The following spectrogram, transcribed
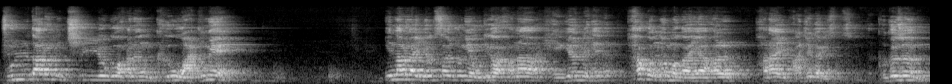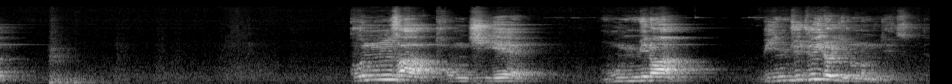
줄다름 치려고 하는 그 와중에 이 나라 역사 중에 우리가 하나 해결하고 넘어가야 할 하나의 과제가 있었습니다. 그것은 군사 통치의 문민화 민주주의를 이루는 문제였습니다.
